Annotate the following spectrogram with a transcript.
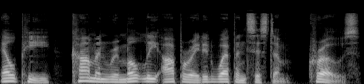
LP, Common Remotely Operated Weapon System, CROWS.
